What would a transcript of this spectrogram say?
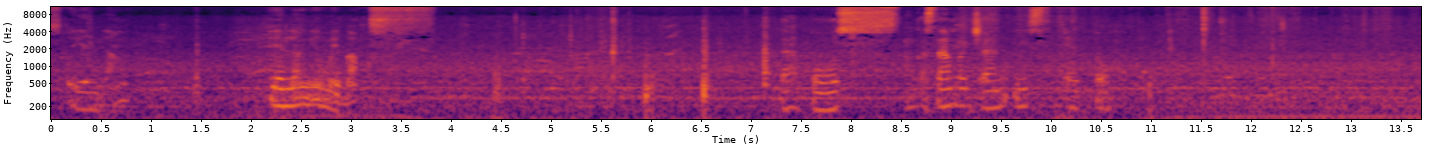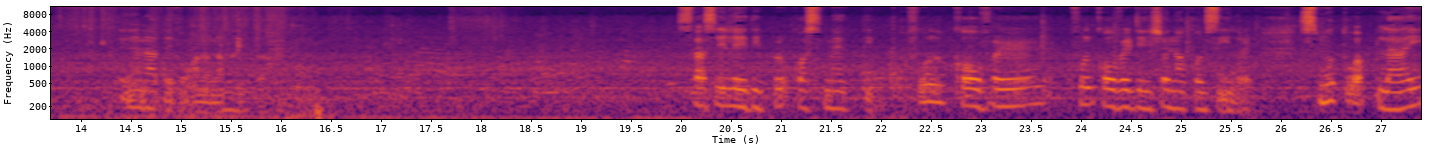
So, yan lang. Yan lang yung may box. Tapos, ang kasama dyan is eto. Tingnan natin kung ano naman to. Sassy Lady Pro Cosmetic. Full cover, full cover din siya ng concealer. Smooth to apply.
